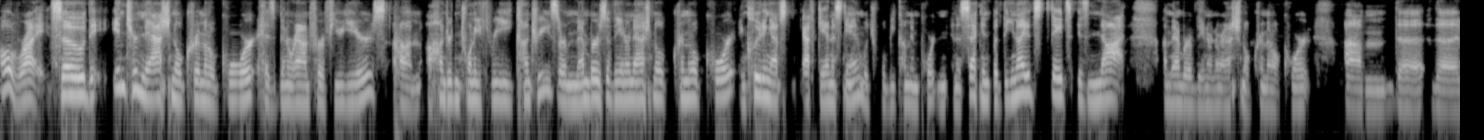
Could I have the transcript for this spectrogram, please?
All right. So the International Criminal Court has been around for a few years. Um, 123 countries are members of the International Criminal Court, including Af- Afghanistan, which will become important in a second. But the United States is not a member of the International Criminal Court. Um, the the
